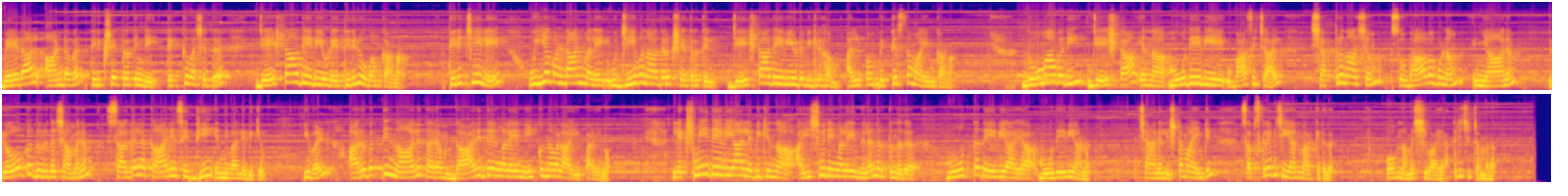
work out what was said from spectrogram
വേടാൽ ആണ്ടവർ തിരുക്ഷേത്രത്തിന്റെ തെക്ക് വശത്ത് ജ്യേഷ്ഠാദേവിയുടെ തിരുരൂപം കാണാം. തിരുച്ചിയിലെ ഉയ്യകൊണ്ടാൻമലൈ ഉജ്ജീവനാഥർ ക്ഷേത്രത്തിൽ ജ്യേഷ്ഠാദേവിയുടെ വിഗ്രഹം അല്പം വ്യത്യസ്തമായും കാണാം. ധൂമാവതി ജ്യേഷ്ഠ എന്ന മൂദേവിയെ ഉപാസിച്ചാൽ ശത്രുനാശം സ്വഭാവഗുണം ജ്ഞാനം രോഗദുരിത ശമനം സകല കാര്യസിദ്ധി എന്നിവ ലഭിക്കും. ഇവൾ അറുപത്തിനാല് തരം ദാരിദ്ര്യങ്ങളെ നീക്കുന്നവളായി പറയുന്നു. ലക്ഷ്മി ദേവിയാൽ ലഭിക്കുന്ന ഐശ്വര്യങ്ങളെ നിലനിർത്തുന്നത് മൂത്ത ദേവിയായ മൂദേവിയാണ്. ചാനൽ ഇഷ്ടമായെങ്കിൽ സബ്സ്ക്രൈബ് ചെയ്യാൻ മറക്കരുത്. ഓം നമ ശിവായ. തിരുച്ചിറ്റമ്പലം.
